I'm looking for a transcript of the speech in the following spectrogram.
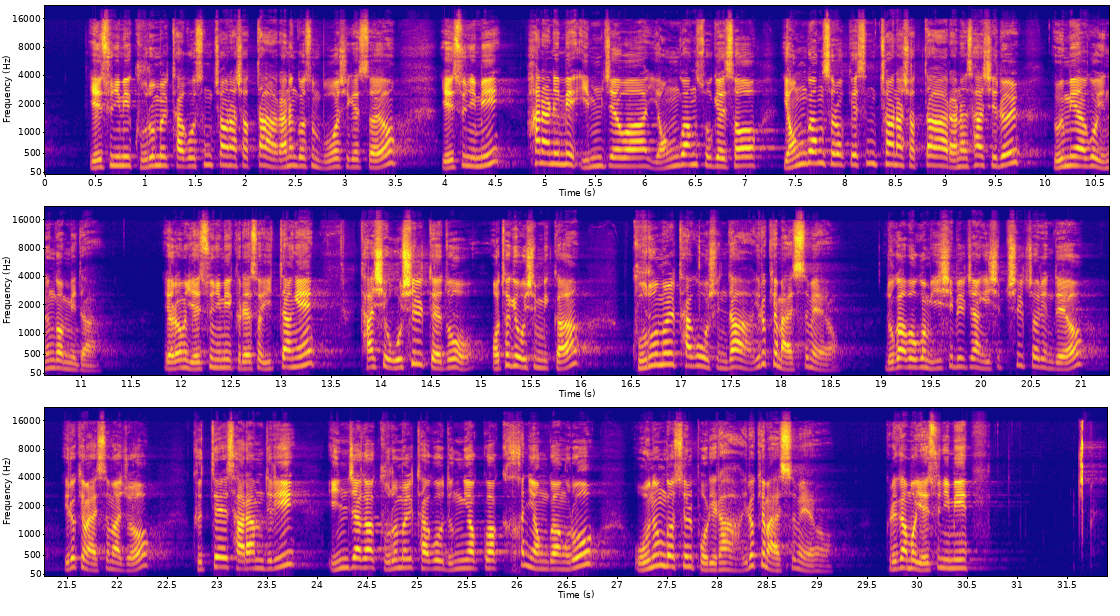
예수님이 구름을 타고 승천하셨다라는 것은 무엇이겠어요? 예수님이 하나님의 임재와 영광 속에서 영광스럽게 승천하셨다라는 사실을 의미하고 있는 겁니다. 여러분 예수님이 그래서 이 땅에 다시 오실 때도 어떻게 오십니까? 구름을 타고 오신다 이렇게 말씀해요. 누가복음 21장 27절인데요. 이렇게 말씀하죠. 그때 사람들이 인자가 구름을 타고 능력과 큰 영광으로 오는 것을 보리라 이렇게 말씀해요. 그러니까 뭐 예수님이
